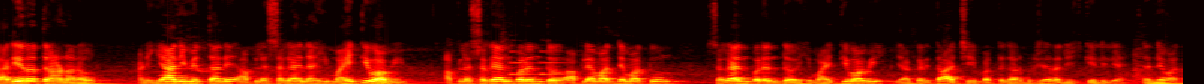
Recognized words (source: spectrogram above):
कार्यरत राहणार आहोत. आणि या निमित्ताने आपल्या सगळ्यांना ही माहिती व्हावी. आपल्या सगळ्यांपर्यंत आपल्या माध्यमातून सगळ्यांपर्यंत ही माहिती व्हावी याकरिता आजची पत्रकार परिषद आयोजित केलेली आहे. धन्यवाद.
